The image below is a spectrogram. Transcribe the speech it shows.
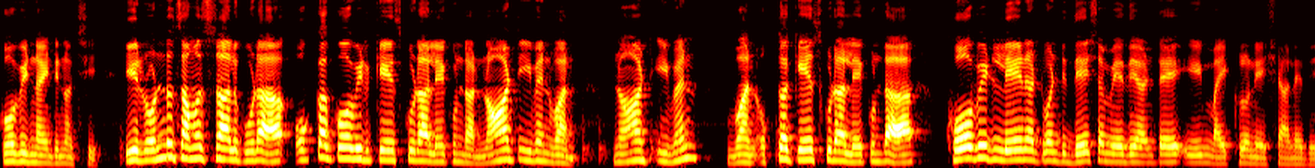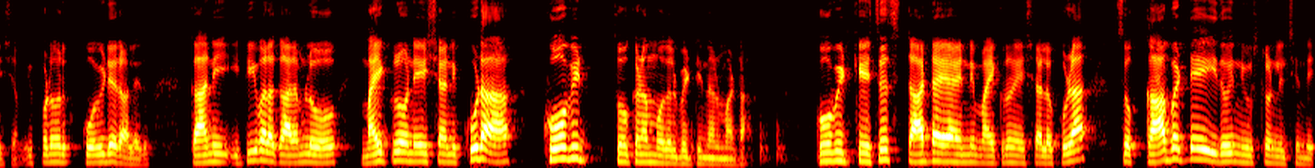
కోవిడ్ నైన్టీన్ వచ్చి. ఈ రెండు సంవత్సరాలు కూడా ఒక్క కోవిడ్ కేసు కూడా లేకుండా not even one not even one ఒక్క కేసు కూడా లేకుండా కోవిడ్ లేనటువంటి దేశం ఏది అంటే ఈ మైక్రోనేషియా అనే దేశం. ఇప్పటివరకు కోవిడే రాలేదు. కానీ ఇటీవల కాలంలో మైక్రోనేషియాని కూడా కోవిడ్ సోకడం మొదలుపెట్టిందనమాట. కోవిడ్ కేసెస్ స్టార్ట్ అయ్యాయండి మైక్రోనేషియాలో కూడా. సో కాబట్టే ఇది న్యూస్లో నిలిచింది.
